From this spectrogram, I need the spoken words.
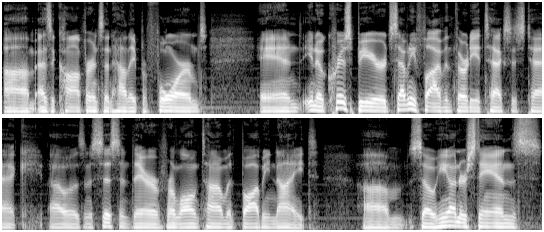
um, as a conference, and how they performed. And you know, Chris Beard, 75 and 30 at Texas Tech, uh, was an assistant there for a long time with Bobby Knight, um, so he understands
